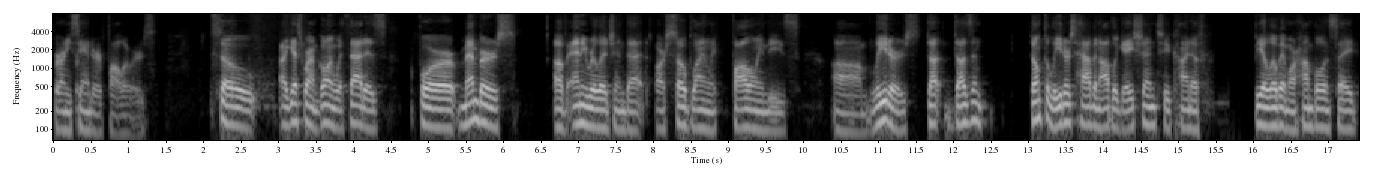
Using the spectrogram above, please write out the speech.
Bernie Sanders followers. So I guess where I'm going with that is for members of any religion that are so blindly following these um, leaders, do, doesn't don't the leaders have an obligation to kind of be a little bit more humble and say,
